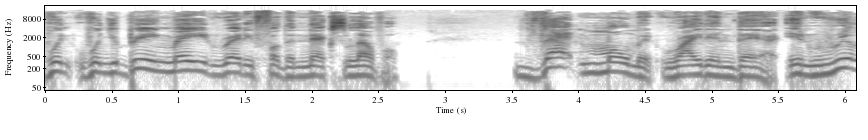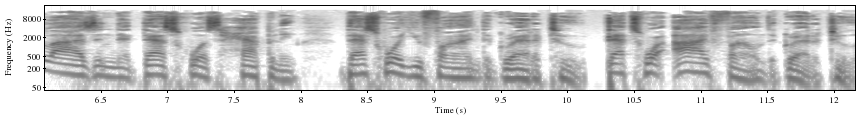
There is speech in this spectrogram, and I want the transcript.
when when you're being made ready for the next level that moment right in there in realizing that that's what's happening that's where you find the gratitude. That's where i found the gratitude.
